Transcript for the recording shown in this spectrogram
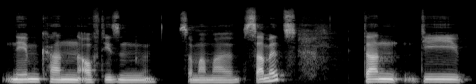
nehmen kann auf diesen, sagen wir mal, Summits, dann die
